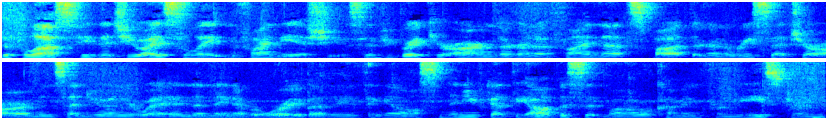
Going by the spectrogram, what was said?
the philosophy that you isolate and find the issues. If you break your arm, they're going to find that spot, they're going to reset your arm and send you on your way, and then they never worry about anything else. And then you've got the opposite model coming from the Eastern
